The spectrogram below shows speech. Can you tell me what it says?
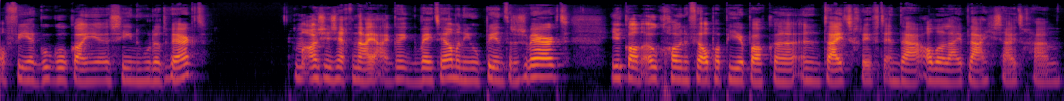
of via Google kan je zien hoe dat werkt. Maar als je zegt, nou ja, ik, ik weet helemaal niet hoe Pinterest werkt Je kan ook gewoon een vel papier pakken, een tijdschrift en daar allerlei plaatjes uit gaan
